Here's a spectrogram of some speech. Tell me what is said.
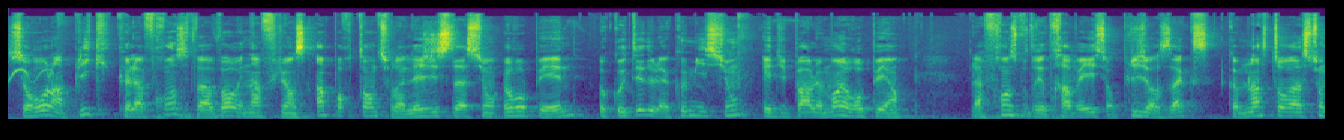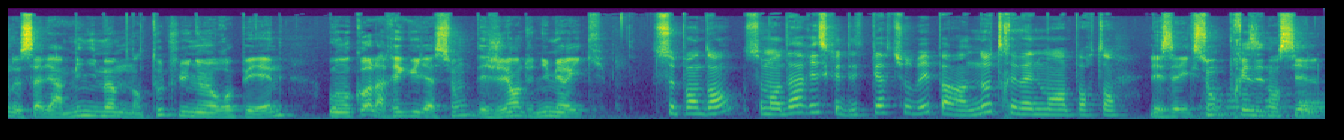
Ce rôle implique que la France va avoir une influence importante sur la législation européenne aux côtés de la Commission et du Parlement européen. La France voudrait travailler sur plusieurs axes, comme l'instauration de salaires minimum dans toute l'Union européenne ou encore la régulation des géants du numérique. Cependant, ce mandat risque d'être perturbé par un autre événement important. Les élections présidentielles.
